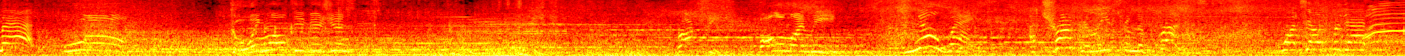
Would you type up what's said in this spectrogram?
Matt! Whoa! Going multivision! Roxy, follow my lead. No way! A tracker leads from the front. Watch out for that. Older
